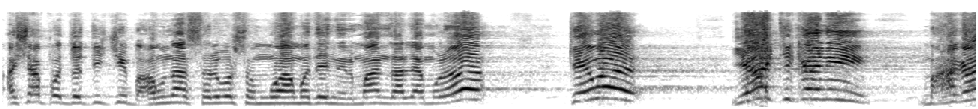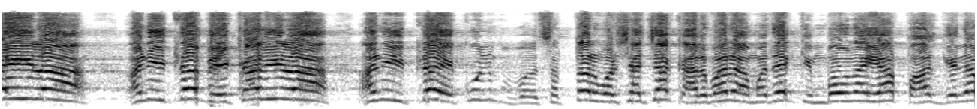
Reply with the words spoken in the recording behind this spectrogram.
अशा पद्धतीची भावना सर्व समूहामध्ये निर्माण झाल्यामुळं केवळ या ठिकाणी महागाईला आणि इथल्या बेकारीला आणि इथल्या एकूण सत्तर वर्षाच्या कारभारामध्ये किंबहुना या पाच गेल्या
